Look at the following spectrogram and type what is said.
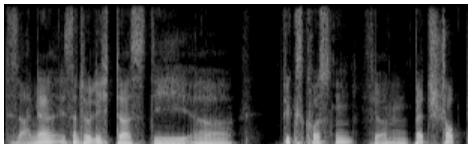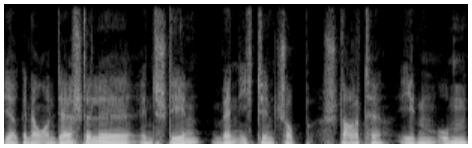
das eine ist natürlich, dass die äh, Fixkosten für einen Batch-Job ja genau an der Stelle entstehen, wenn ich den Job starte, eben um,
